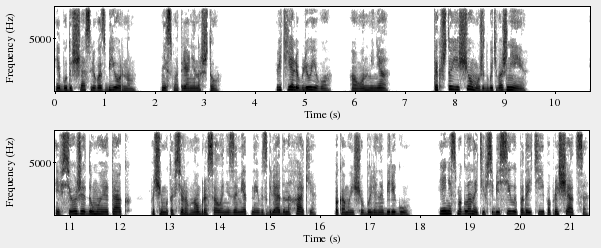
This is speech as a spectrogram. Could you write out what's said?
и буду счастлива с Бьорном, несмотря ни на что. Ведь я люблю его, а он меня. Так что еще может быть важнее? И все же, думаю так, Почему-то все равно бросала незаметные взгляды на Хаки, пока мы еще были на берегу. Я не смогла найти в себе силы подойти и попрощаться.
